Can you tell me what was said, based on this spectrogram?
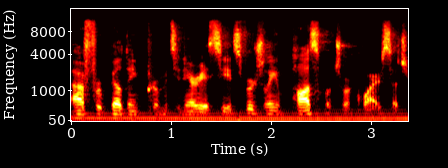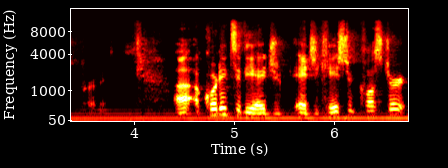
uh, for building permits in Area C. It's virtually impossible to acquire such a permit. Uh, according to the edu education cluster,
